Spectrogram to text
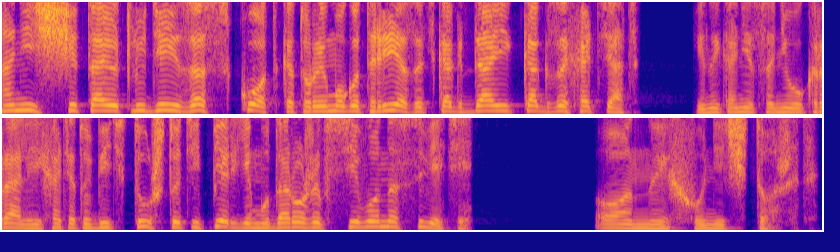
Они считают людей за скот, которые могут резать, когда и как захотят. И, наконец, они украли и хотят убить ту, что теперь ему дороже всего на свете. Он их уничтожит.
